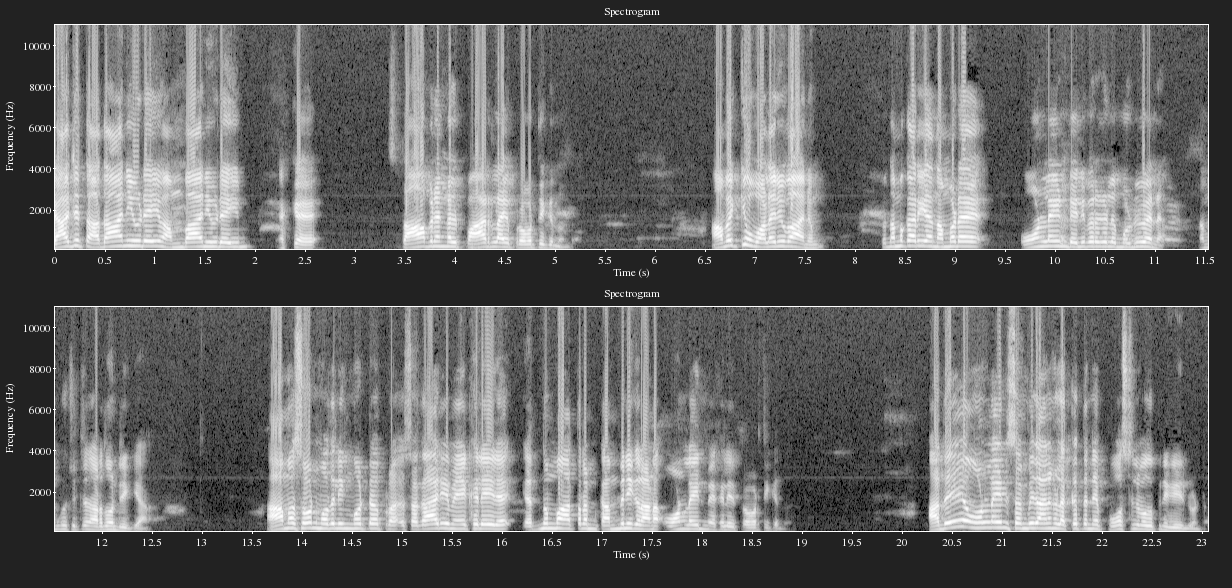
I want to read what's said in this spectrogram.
രാജ്യത്ത് അദാനിയുടെയും അംബാനിയുടെയും ഒക്കെ സ്ഥാപനങ്ങൾ പാരലായി പ്രവർത്തിക്കുന്നുണ്ട്. അവയ്ക്ക് വളരുവാനും നമുക്കറിയാം നമ്മുടെ ഓൺലൈൻ ഡെലിവറികൾ മുഴുവൻ നമുക്ക് ചുറ്റും നടന്നുകൊണ്ടിരിക്കുകയാണ്. ആമസോൺ മുതൽ ഇങ്ങോട്ട് സ്വകാര്യ മേഖലയിൽ എന്നും മാത്രം കമ്പനികളാണ് ഓൺലൈൻ മേഖലയിൽ പ്രവർത്തിക്കുന്നത്. അതേ ഓൺലൈൻ സംവിധാനങ്ങളൊക്കെ തന്നെ പോസ്റ്റൽ വകുപ്പിന് കീഴിലുണ്ട്.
